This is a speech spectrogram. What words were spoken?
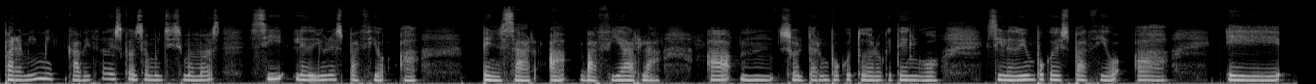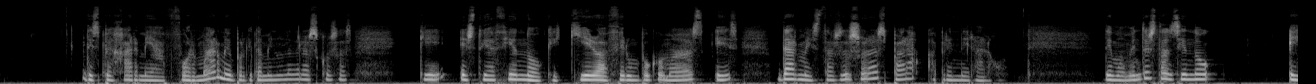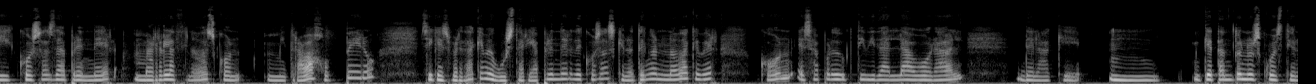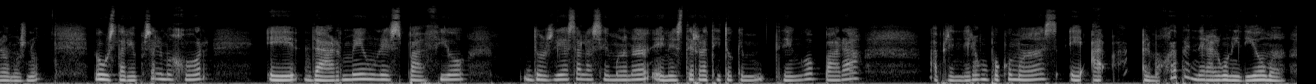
para mí mi cabeza descansa muchísimo más si le doy un espacio a pensar, a vaciarla, a mm, soltar un poco todo lo que tengo, si le doy un poco de espacio a eh, despejarme, a formarme, porque también una de las cosas que estoy haciendo o que quiero hacer un poco más es darme estas dos horas para aprender algo. De momento están siendo eh, cosas de aprender más relacionadas con mi trabajo, pero sí que es verdad que me gustaría aprender de cosas que no tengan nada que ver con esa productividad laboral de la que, mm, que tanto nos cuestionamos, ¿no? Me gustaría pues a lo mejor eh, darme un espacio dos días a la semana en este ratito que tengo para aprender un poco más, eh, a, lo mejor aprender algún idioma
